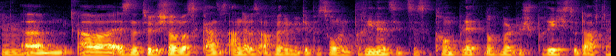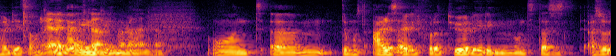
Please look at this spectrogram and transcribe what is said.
Mhm. Ähm, aber es ist natürlich schon was ganz anderes, auch wenn du mit den Personen drinnen sitzt, das komplett nochmal besprichst. Du darfst da halt jetzt auch nicht Ja, mehr reingehen. nicht ja. rein. Ja. Und ähm, du musst alles eigentlich vor der Tür erledigen. Und das ist, also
